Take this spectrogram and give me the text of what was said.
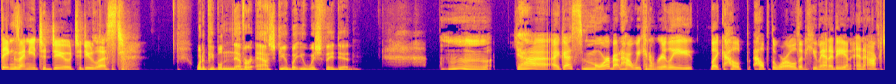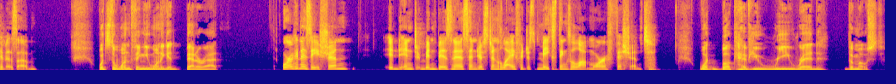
Things I need to do, to do list. What do people never ask you, but you wish they did? Hmm. Yeah, I guess more about how we can really like help help the world and humanity and, and activism. What's the one thing you want to get better at? Organization in, in, in business and just in life. It just makes things a lot more efficient. What book have you reread the most?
